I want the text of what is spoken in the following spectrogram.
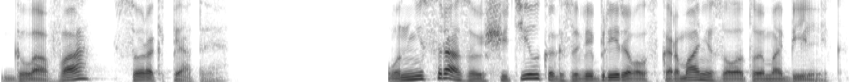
Глава 45. Он не сразу ощутил, как завибрировал в кармане золотой мобильник.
